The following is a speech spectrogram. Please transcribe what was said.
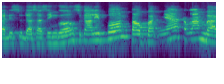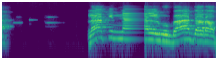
Tadi sudah saya singgung, sekalipun taubatnya terlambat. Lakinnal mubadara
